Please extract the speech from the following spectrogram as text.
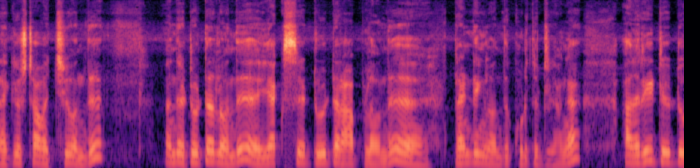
ரெக்வெஸ்ட்டாக வச்சு வந்து அந்த ட்விட்டரில் வந்து எக்ஸ் ட்விட்டர் ஆப்பில் வந்து ட்ரெண்டிங்கில் வந்து கொடுத்துட்ருக்காங்க அதை ரீட்வீட்டு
